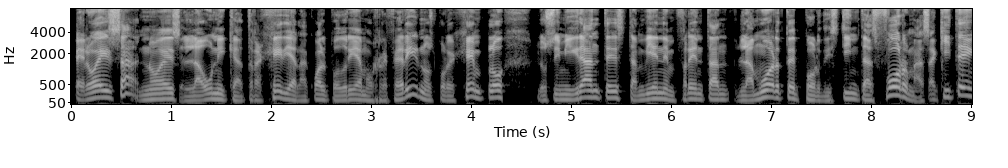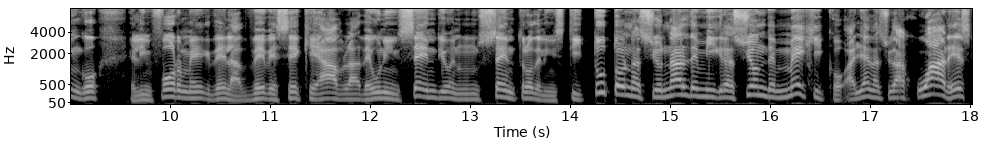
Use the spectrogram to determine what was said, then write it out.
Pero esa no es la única tragedia a la cual podríamos referirnos. Por ejemplo, los inmigrantes también enfrentan la muerte por distintas formas. Aquí tengo el informe de la BBC que habla de un incendio en un centro del Instituto Nacional de Migración de México, allá en la ciudad Juárez,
